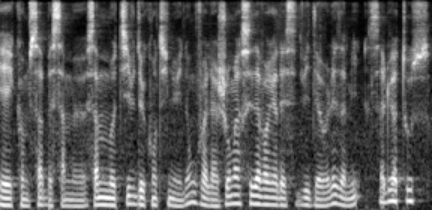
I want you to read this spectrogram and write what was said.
Et comme ça, ben, ça, me, ça me motive de continuer. Donc voilà, je vous remercie d'avoir regardé cette vidéo les amis. Salut à tous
